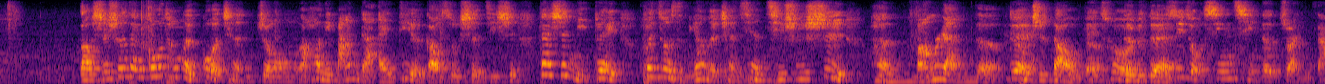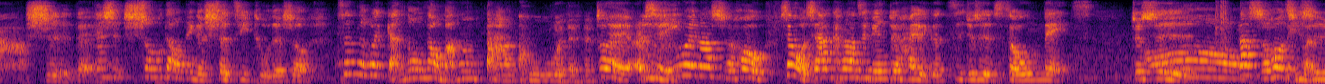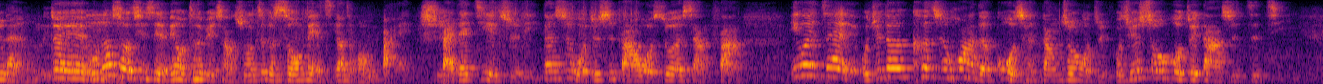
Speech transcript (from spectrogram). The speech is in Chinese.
老实说，在沟通的过程中，然后你把你的 idea 告诉设计师，但是你对会做什么样的呈现，其实是很茫然的，对不知道的，没错，对不对？是一种心情的转达。是，对但是收到那个设计图的时候，真的会感动到马上大哭哎。对，而且因为那时候，像我现在看到这边，对，还有一个字就是 soul mates，就是哦那时候其实对我那时候候其实也没有特别想说这个 soul mates 要怎么摆，是摆在戒指里，但是我就是把我所有的想法，因为在我觉得克制化的过程当中，我觉我觉得收获最大的是自己，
